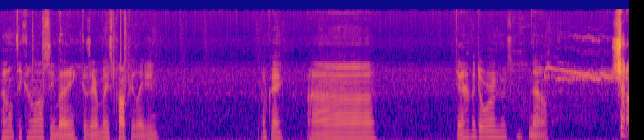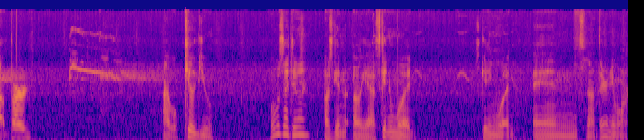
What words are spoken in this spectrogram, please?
I don't think I lost anybody, because everybody's populated. Okay. Uh... Did I have a door on this one? No. Shut up, bird! I will kill you. What was I doing? I was getting, oh yeah, I was getting wood. It's getting wood. And it's not there anymore.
